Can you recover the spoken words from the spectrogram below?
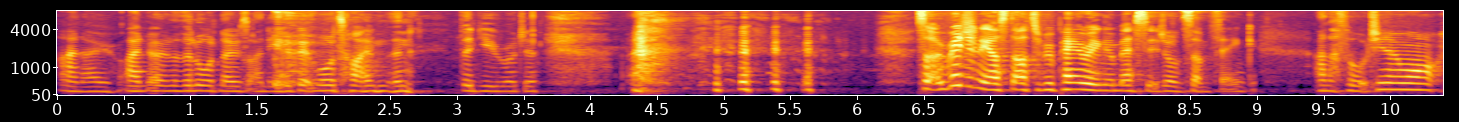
I know, I know the Lord knows I need a bit more time than, than you, Roger. so originally I started preparing a message on something, and I thought, you know what?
